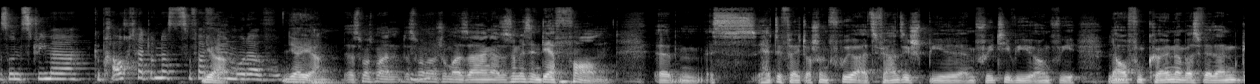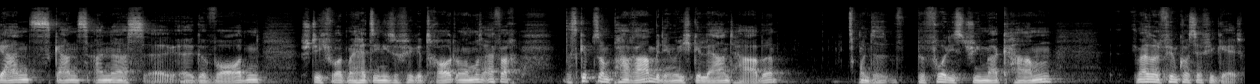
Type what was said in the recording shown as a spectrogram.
so ein Streamer gebraucht hat, um das zu verfilmen ja. oder wo? Ja, ja, das muss man, das mhm. muss man schon mal sagen. Also zumindest in der Form. Ähm, es hätte vielleicht auch schon früher als Fernsehspiel im Free TV irgendwie laufen können, aber es wäre dann ganz, ganz anders äh, äh, geworden. Stichwort, man hätte sich nicht so viel getraut und man muss einfach, das gibt so ein paar Rahmenbedingungen, die ich gelernt habe. Und das, bevor die Streamer kamen, ich meine, so ein Film kostet ja viel Geld.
